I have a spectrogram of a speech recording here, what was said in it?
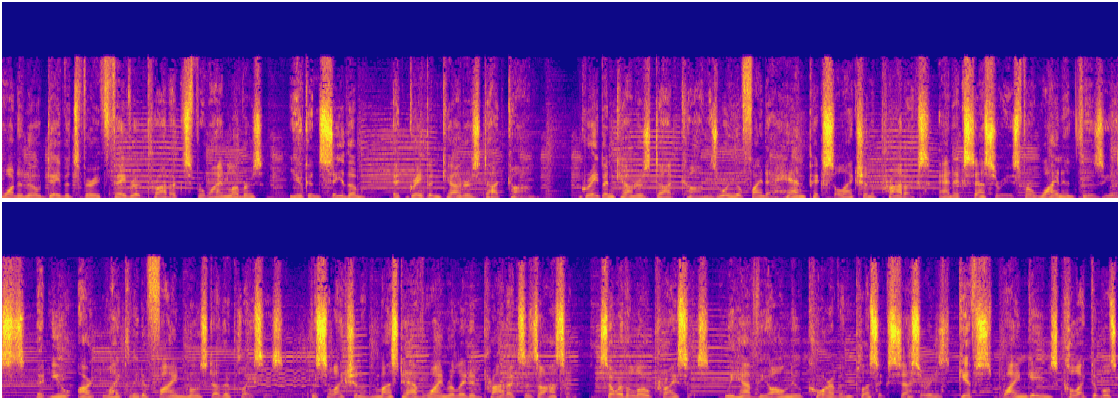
Want to know David's very favorite products for wine lovers? You can see them at grapeencounters.com. Grapeencounters.com is where you'll find a hand-picked selection of products and accessories for wine enthusiasts that you aren't likely to find most other places. The selection of must-have wine-related products is awesome. So are the low prices. We have the all-new Coravin plus accessories, gifts, wine games, collectibles,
